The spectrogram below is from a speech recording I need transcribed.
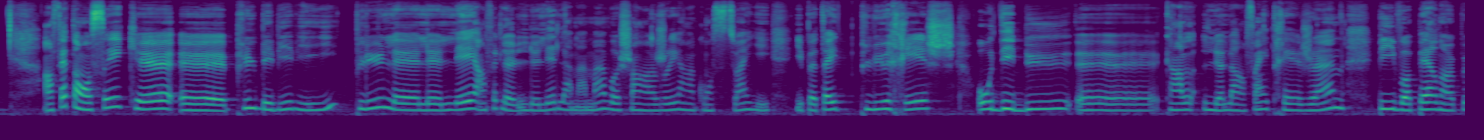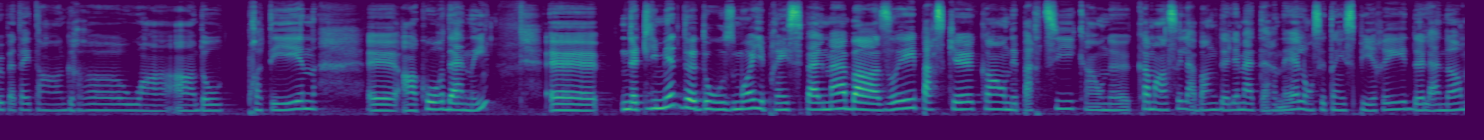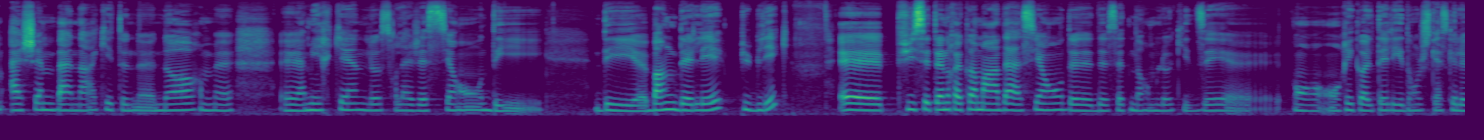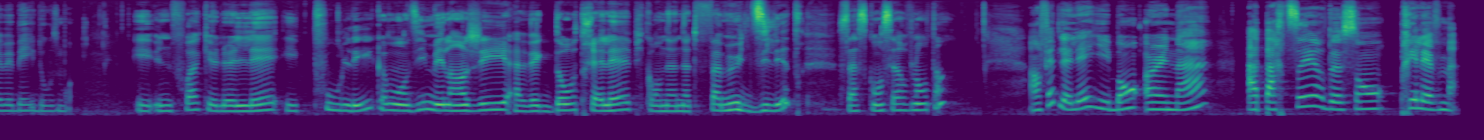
En fait, on sait que euh, plus le bébé vieillit, plus le, lait, en fait, le, lait de la maman va changer en constituant. Il est, peut-être plus riche au début euh, quand l'enfant est très jeune, puis il va perdre un peu peut-être en gras ou en, d'autres protéines euh, en cours d'année. Notre limite de 12 mois est principalement basée parce que quand on est parti, quand on a commencé la banque de lait maternel, on s'est inspiré de la norme HM-BANA, qui est une norme euh, américaine là, sur la gestion des, des euh, banques de lait publiques. puis c'était une recommandation de, de cette norme-là qui disait qu'on on récoltait les dons jusqu'à ce que le bébé ait 12 mois. Et une fois que le lait est poulé, comme on dit, mélangé avec d'autres laits, puis qu'on a notre fameux 10 litres, ça se conserve longtemps? En fait, le lait, il est bon un an à partir de son prélèvement.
